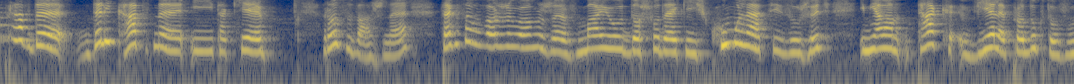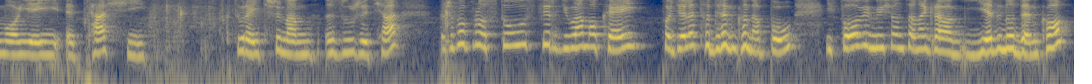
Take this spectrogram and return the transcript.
naprawdę delikatne i takie rozważne, tak zauważyłam, że w maju doszło do jakiejś kumulacji zużyć i miałam tak wiele produktów w mojej e, tasi, w której trzymam zużycia, że po prostu stwierdziłam, ok, podzielę to denko na pół. I w połowie miesiąca nagrałam jedno denko,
